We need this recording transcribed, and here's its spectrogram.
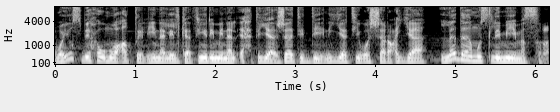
ويصبحوا معطلين للكثير من الاحتياجات الدينية والشرعية لدى مسلمي مصر.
